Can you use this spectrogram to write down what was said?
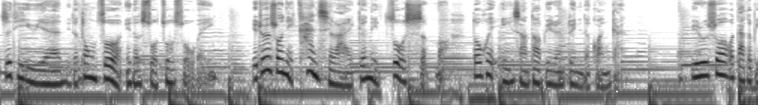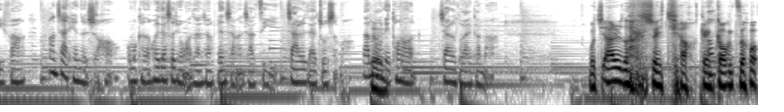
肢体语言、你的动作、你的所作所为。也就是说，你看起来跟你做什么，都会影响到别人对你的观感。比如说，我打个比方，放假天的时候，我们可能会在社群网站上分享一下自己假日在做什么。那如果你通常假日都在干嘛？我假日都在 睡觉跟工作。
